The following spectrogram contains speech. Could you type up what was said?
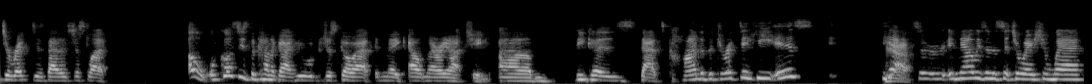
directors that is just like, oh, of course he's the kind of guy who would just go out and make El Mariachi, um, because that's kind of the director he is. Yeah. Yeah. So and now he's in a situation where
